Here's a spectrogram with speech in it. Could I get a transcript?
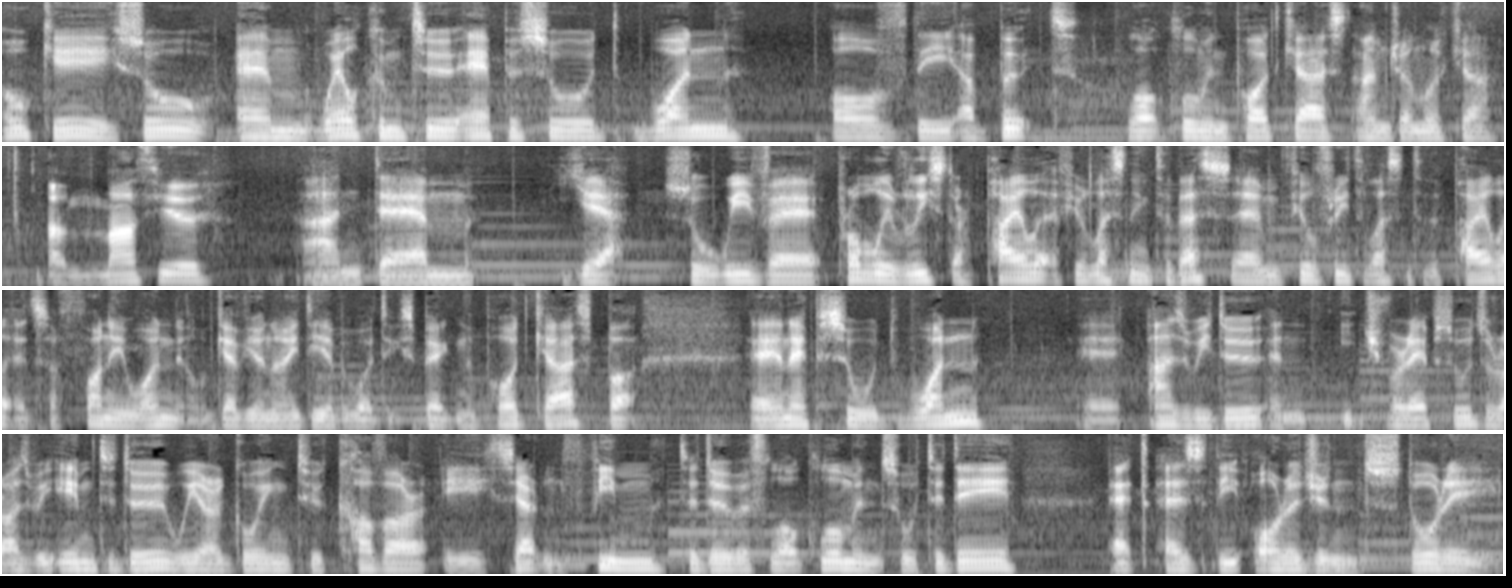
Okay, so um, welcome to episode one of the Aboot Loch Lomond podcast. I'm Gianluca, I'm Matthew. and um, yeah, so we've uh, probably released our pilot. If you're listening to this, um, feel free to listen to the pilot. It's a funny one. It'll give you an idea about what to expect in the podcast. But uh, in episode one, uh, as we do in each of our episodes, or as we aim to do, we are going to cover a certain theme to do with Loch Lomond. So today, it is the origin story.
